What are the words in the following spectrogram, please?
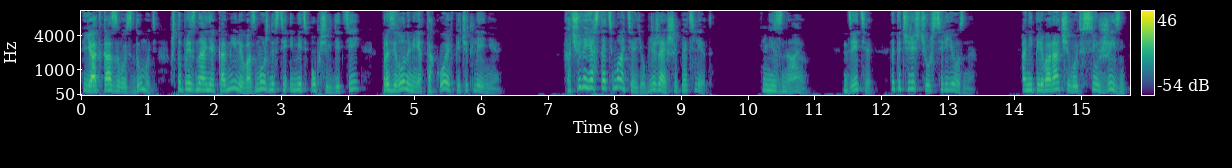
Я отказываюсь думать, что признание Камиле возможности иметь общих детей произвело на меня такое впечатление. Хочу ли я стать матерью в ближайшие пять лет? Не знаю. Дети – это чересчур серьезно. Они переворачивают всю жизнь,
